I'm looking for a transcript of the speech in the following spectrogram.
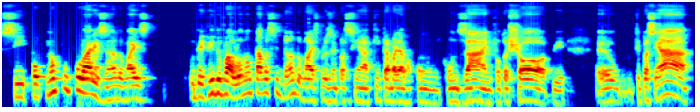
se não popularizando, mas o devido valor não estava se dando mais, por exemplo, assim, a quem trabalhava com, com design, Photoshop, eu, tipo assim, ah,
